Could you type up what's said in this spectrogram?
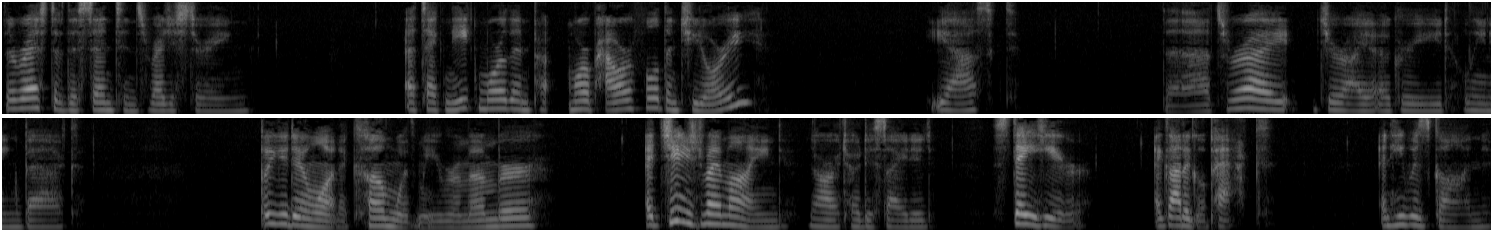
the rest of the sentence registering. A technique more than more powerful than Chidori? He asked. That's right, Jiraiya agreed, leaning back. But you didn't want to come with me, remember? I changed my mind, Naruto decided. Stay here. I gotta go pack. And he was gone,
